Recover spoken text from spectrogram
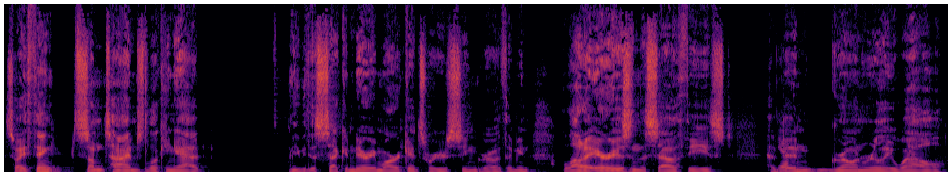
So I think sometimes looking at maybe the secondary markets where you're seeing growth. I mean, a lot of areas in the southeast have yep. been growing really well.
